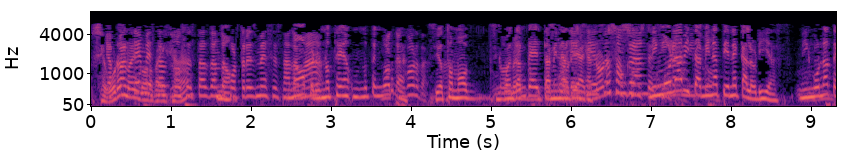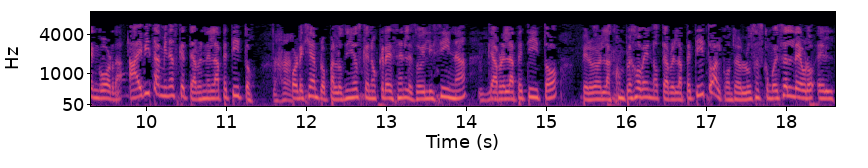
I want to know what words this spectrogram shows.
Y Seguro no aparte me engorda, estás, hija. nos estás dando No. por tres meses nada no, más. pero no te, no te No te engorda. engorda. Si yo tomo 50 inventes, vitaminas diarias. no nos asustes. Ninguna gran vitamina tiene calorías, ninguna te engorda. Hay vitaminas que te abren el apetito. Ajá. Por ejemplo, para los niños que no crecen les doy lisina, que abre el apetito, pero el complejo B no te abre el apetito, al contrario, lo usas como es el, neuro, el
